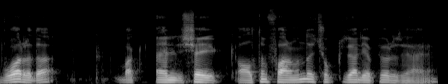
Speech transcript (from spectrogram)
Bu arada bak el şey altın farmını da çok güzel yapıyoruz yani.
